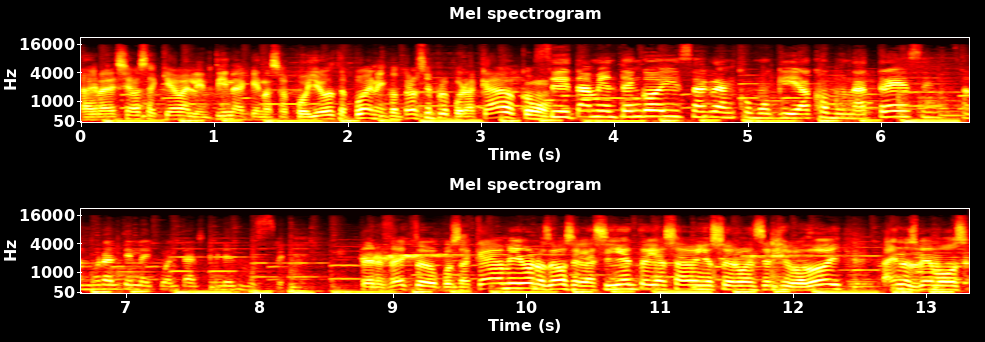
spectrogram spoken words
Agradecemos aquí a Valentina que nos apoyó. ¿Te pueden encontrar siempre por acá o cómo? Sí, también tengo Instagram como guía comuna 13, al mural de la igualdad que les mostré. Perfecto, pues acá amigos, nos vemos en la siguiente. Ya saben, yo soy el buen Sergio Godoy. Ahí nos vemos.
